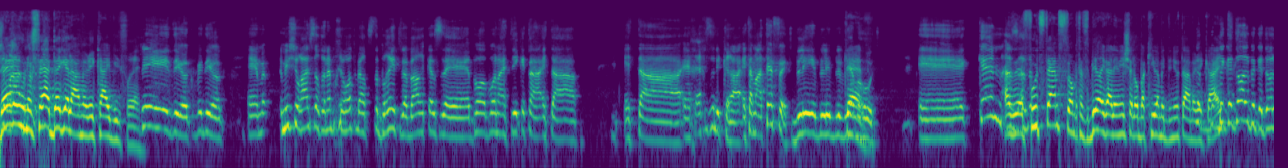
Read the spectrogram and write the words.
דרעי הוא נושא הדגל האמריקאי בישראל. בדיוק, בדיוק. מישהו ראה סרטוני בחירות בארצות הברית ואמר כזה, בוא, בוא נעתיק את ה... את ה... את ה... איך, איך זה נקרא? את המעטפת, בלי, בלי, בלי, בלי כן. המהות. אה, כן, אז... אז food stamps, תסביר רגע למי שלא בקיא במדיניות האמריקאית. בגדול, בגדול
